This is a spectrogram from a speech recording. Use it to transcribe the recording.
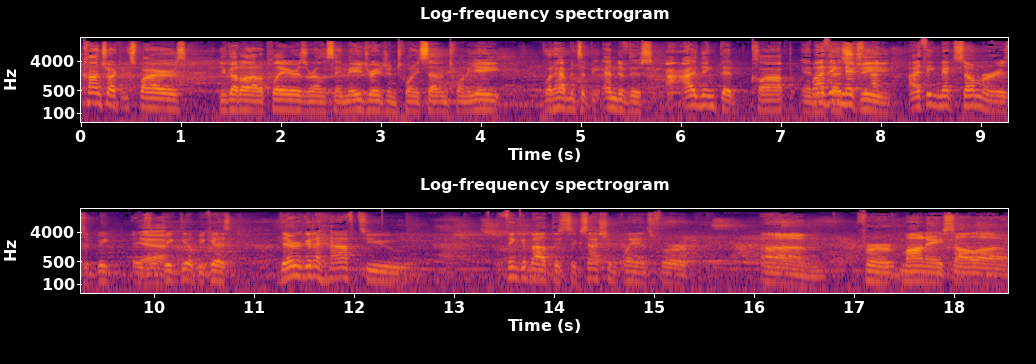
contract expires? You've got a lot of players around the same age range in 27, 28. What happens at the end of this? I, I think that Klopp and Well, I think next I, I think next summer is a big is Yeah. a big deal because they're going to have to think about the succession plans for um, for Mane, Salah,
